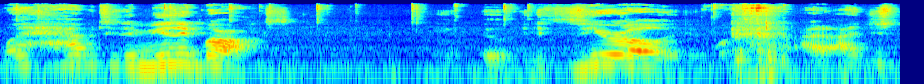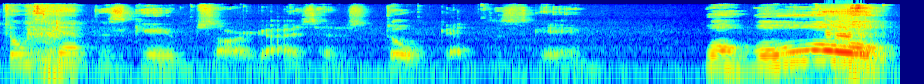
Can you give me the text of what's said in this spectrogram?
what happened to the music box? It's zero. I, I just don't get this game. Sorry, guys. I just don't get this game. Whoa, whoa, whoa!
